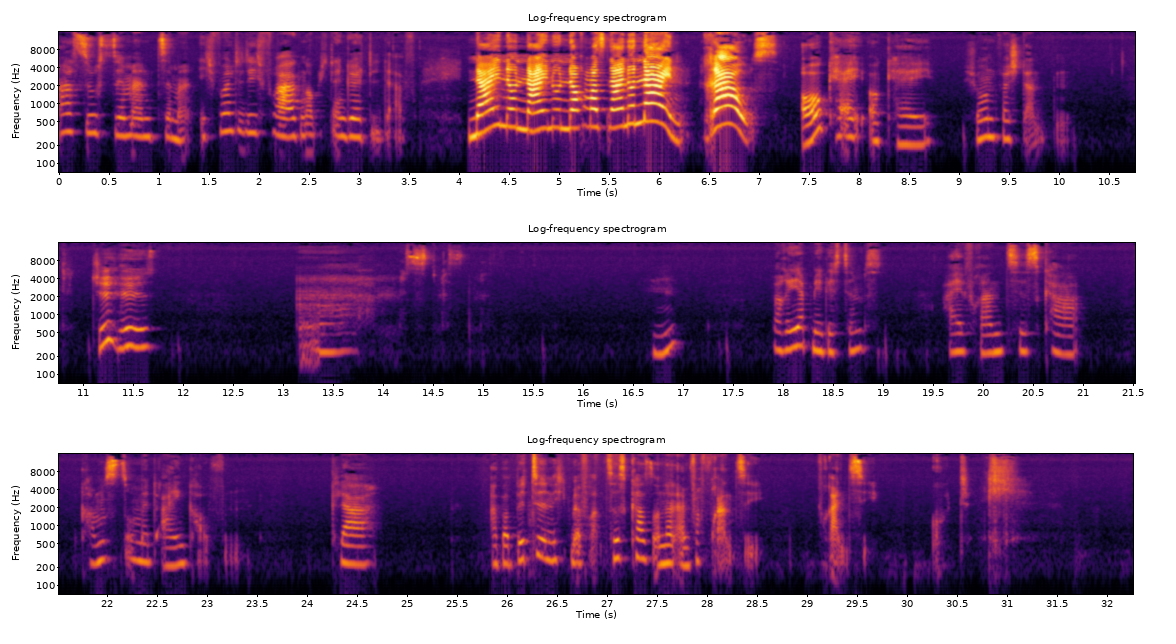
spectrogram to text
Ach, suchst du in meinem Zimmer. Ich wollte dich fragen, ob ich dein Gürtel darf. Nein und nein und nochmals nein und nein! Raus! Okay, okay. Schon verstanden. Tschüss. Oh, Mist, Mist, Mist. Hm? Marie hat mir gesims. Hi Franziska, kommst du mit einkaufen? Klar. Aber bitte nicht mehr Franziska, sondern einfach Franzi. Franzi. Gut.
